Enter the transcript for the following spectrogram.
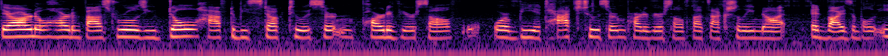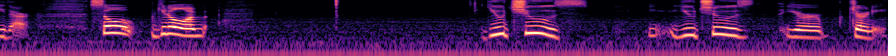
There are no hard and fast rules. You don't have to be stuck to a certain part of yourself or be attached to a certain part of yourself. That's actually not advisable either. So, you know, I'm you choose you choose your journey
